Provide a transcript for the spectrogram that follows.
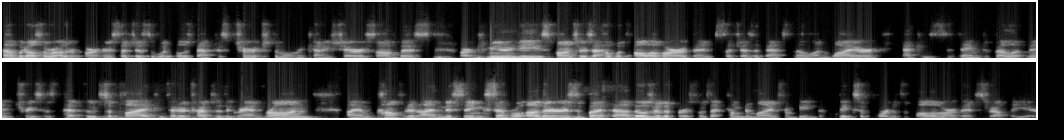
uh, but also our other partners such as the Wood Village Baptist Church, the Multnomah County Sheriff's Office, our community sponsors that help with all of our events such as Advanced Metal and Wire, Atkins Dame Development, Teresa's Pet Food Supply, Confederate Tribes of the Grand Ronde. I am confident I'm missing several others, but uh, those are the first ones that come to mind from being the big supporters of all of our events throughout the year.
